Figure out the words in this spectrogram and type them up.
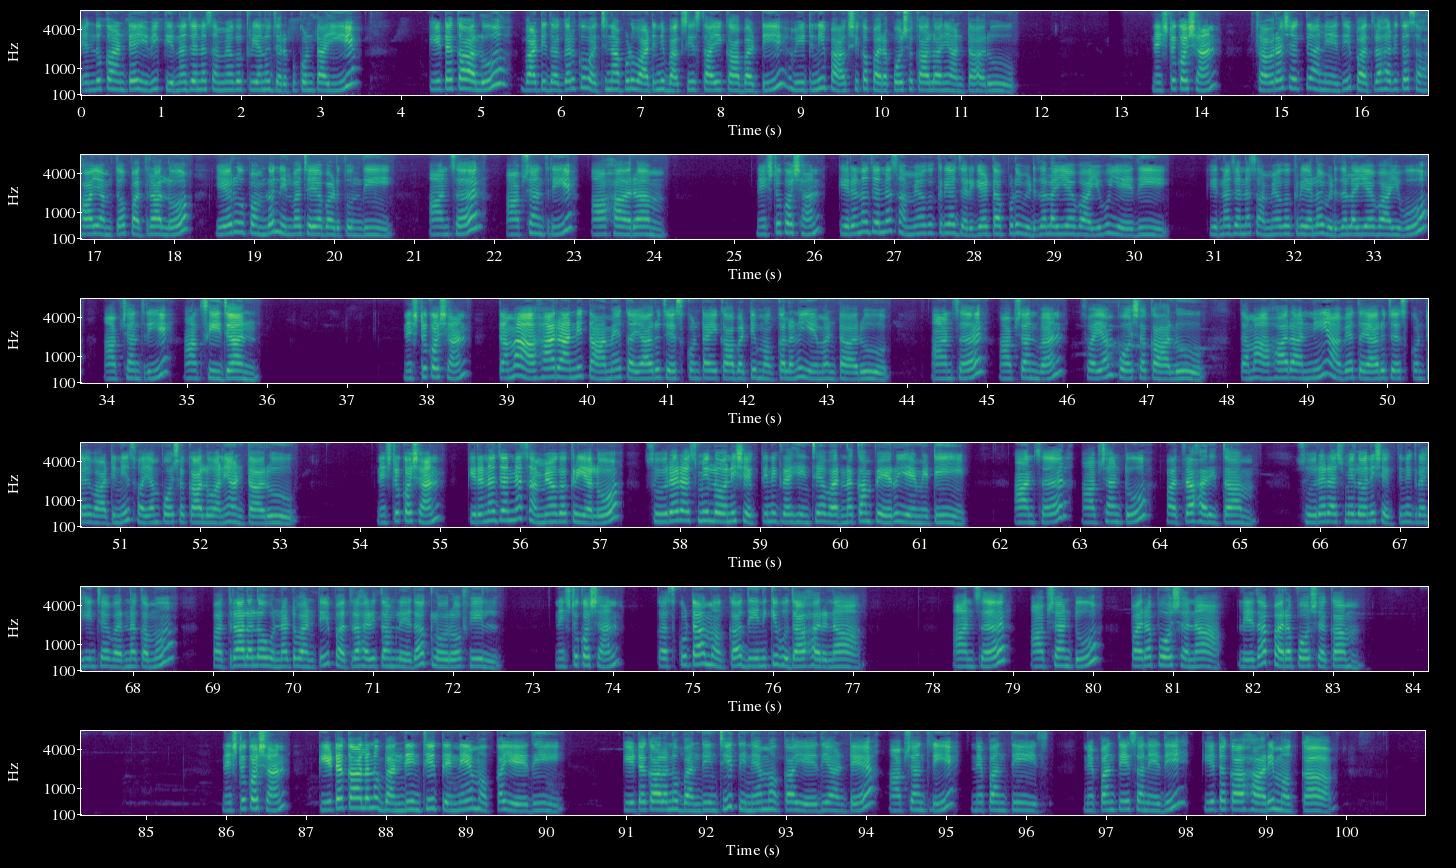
ఎందుకంటే ఇవి కిరణజన సంయోగ క్రియను జరుపుకుంటాయి. కీటకాలు వాటి దగ్గరకు వచ్చినప్పుడు వాటిని భక్షిస్తాయి కాబట్టి వీటిని పాక్షిక పరపోషకాలు అని అంటారు. Next question. సౌరశక్తి అనేది పత్రహరిత సహాయంతో పత్రాల్లో ఏ రూపంలో నిల్వ చేయబడుతుంది? ఆన్సర్ ఆప్షన్ త్రీ ఆహారం. Next question. కిరణజన్య సంయోగక్రియ జరిగేటప్పుడు విడుదలయ్యే వాయువు ఏది? కిరణజన్య సంయోగక్రియలో విడుదలయ్యే వాయువు option three oxygen. Next question. తమ ఆహారాన్ని తామే తయారు చేసుకుంటాయి కాబట్టి మొక్కలను ఏమంటారు? ఆన్సర్ ఆప్షన్ వన్ స్వయం పోషకాలు. తమ ఆహారాన్ని అవే తయారు చేసుకుంటే వాటిని స్వయం పోషకాలు అని అంటారు. Next question. కిరణజన్య సంయోగ క్రియలో సూర్యరశ్మిలోని శక్తిని గ్రహించే వర్ణకం పేరు ఏమిటి? ఆన్సర్ ఆప్షన్ టూ పత్రహరితం. సూర్యరశ్మిలోని శక్తిని గ్రహించే వర్ణకము పత్రాలలో ఉన్నటువంటి పత్రహరితం లేదా క్లోరోఫిల్. నెక్స్ట్ క్వశ్చన్ కస్కుటా మొక్క దీనికి ఉదాహరణ? ఆన్సర్ ఆప్షన్ టూ పరపోషణ లేదా పరపోషకం. నెక్స్ట్ క్వశ్చన్ కీటకాలను బంధించి తినే మొక్క ఏది? కీటకాలను బంధించి తినే మొక్క ఏది అంటే ఆప్షన్ త్రీ నెపంతీస్. నెపంతీస్ అనేది కీటకాహారి మొక్క.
